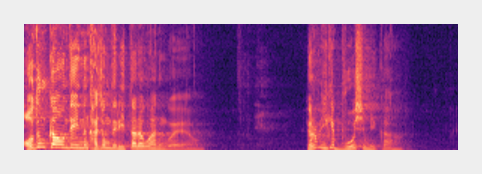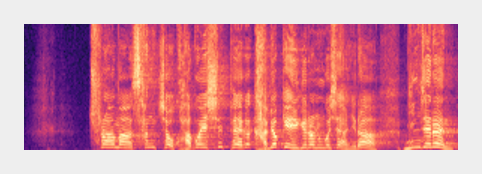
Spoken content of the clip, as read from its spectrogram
어둠 가운데 있는 가정들이 있다라고 하는 거예요. 여러분 이게 무엇입니까? 트라우마, 상처, 과거의 실패가 가볍게 얘기하는 것이 아니라 문제는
